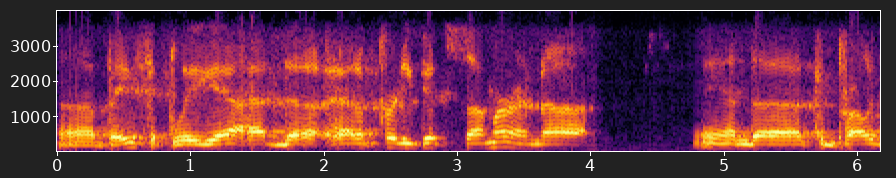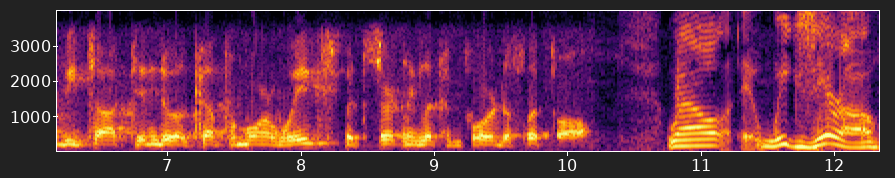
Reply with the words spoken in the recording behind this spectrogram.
uh, basically, yeah, had uh, had a pretty good summer and uh, and uh, could probably be talked into a couple more weeks, but certainly looking forward to football. Well, week zero,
